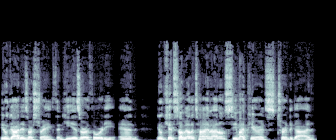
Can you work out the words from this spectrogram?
you know God is our strength and he is our authority. And you know kids tell me all the time I don't see my parents turn to God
